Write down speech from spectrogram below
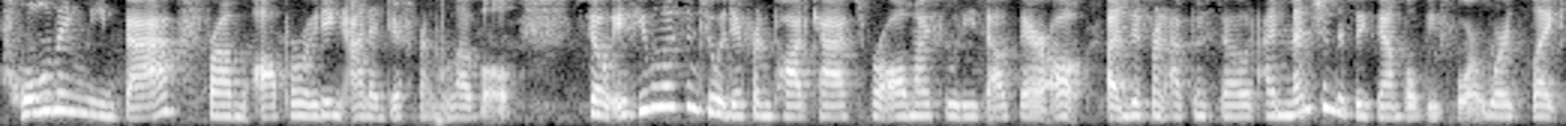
holding me back from operating at a different level. So, if you listen to a different podcast for all my foodies out there, all, a different episode, I mentioned this example before where it's like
